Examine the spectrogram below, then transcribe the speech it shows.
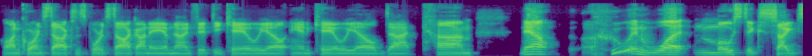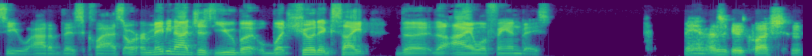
on Corn Stalks and Sports Talk on AM 950 KOEL and KOEL.com. Now, who and what most excites you out of this class, or, or maybe not just you, but but should excite the the Iowa fan base? Man, that's a good question.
